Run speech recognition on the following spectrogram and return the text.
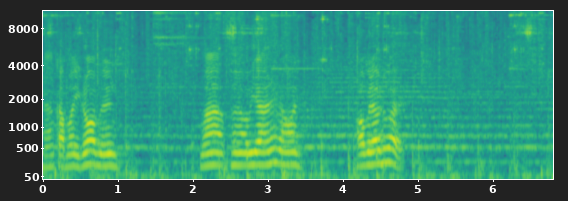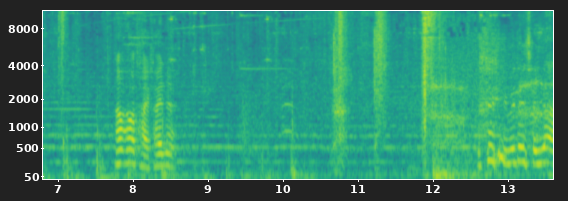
นางกลับมาอีกรอบนึง มาเพิ่งเอายาแน่นอน เอาไปแล้วด้วย อาเอาถ่ายใครเนี่ย ไม่ได้ใช้ยา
